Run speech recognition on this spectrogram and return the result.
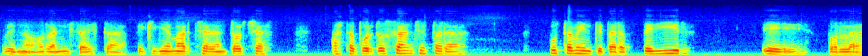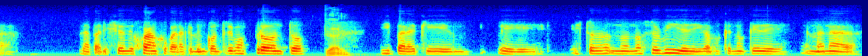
bueno, organiza esta pequeña marcha de antorchas hasta Puerto Sánchez para justamente para pedir eh, por la, aparición de Juanjo, para que lo encontremos pronto y para que eh, esto no, no, se olvide, digamos, que no quede en la nada.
